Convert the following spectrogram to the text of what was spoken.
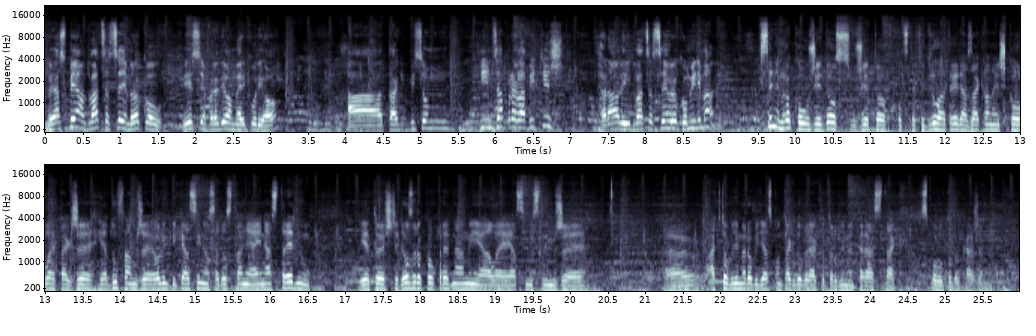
No ja spievam 27 rokov piesne Freddieho Mercuryho a tak by som im zaprel, aby tiež hrali 27 rokov minimálne. 7 rokov už je dosť, už je to v podstate druhá trieda v základnej škole, takže ja dúfam, že Olympic Casino sa dostane aj na strednú. Je to ešte dosť rokov pred nami, ale ja si myslím, že eh, ak to budeme robiť aspoň tak dobre, ako to robíme teraz, tak spolu to dokážeme.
